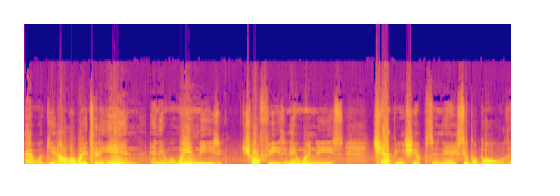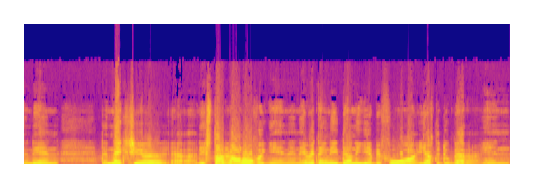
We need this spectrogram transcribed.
that will get all the way to the end, and they will win these trophies and they win these championships and their Super Bowls, and then the next year uh, they start it all over again, and everything they done the year before you have to do better and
